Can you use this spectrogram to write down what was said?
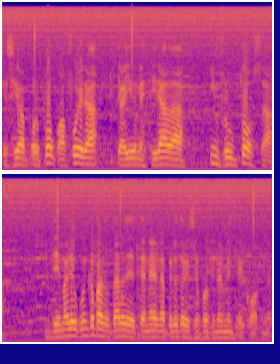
que se iba por poco afuera y hay una estirada infructuosa de Mario Cuenca para tratar de detener la pelota que se fue finalmente al córner.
